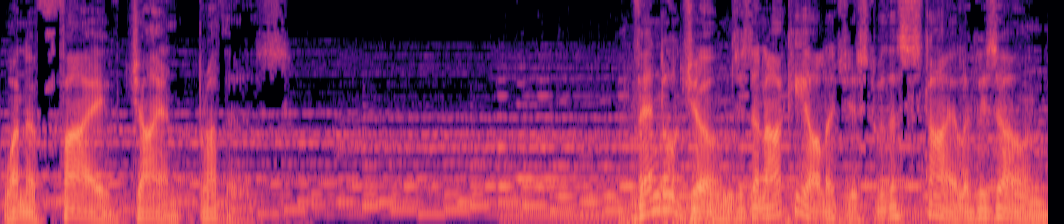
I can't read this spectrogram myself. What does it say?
one of five giant brothers. Vendyl Jones is an archaeologist with a style of his own.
